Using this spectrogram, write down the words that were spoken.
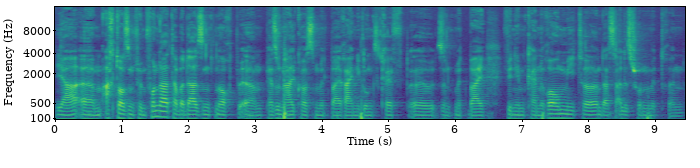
Ja, ähm, 8500, aber da sind noch ähm, Personalkosten mit bei, Reinigungskräfte äh, sind mit bei. Wir nehmen keine Raummiete, das ist alles schon mit drin.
